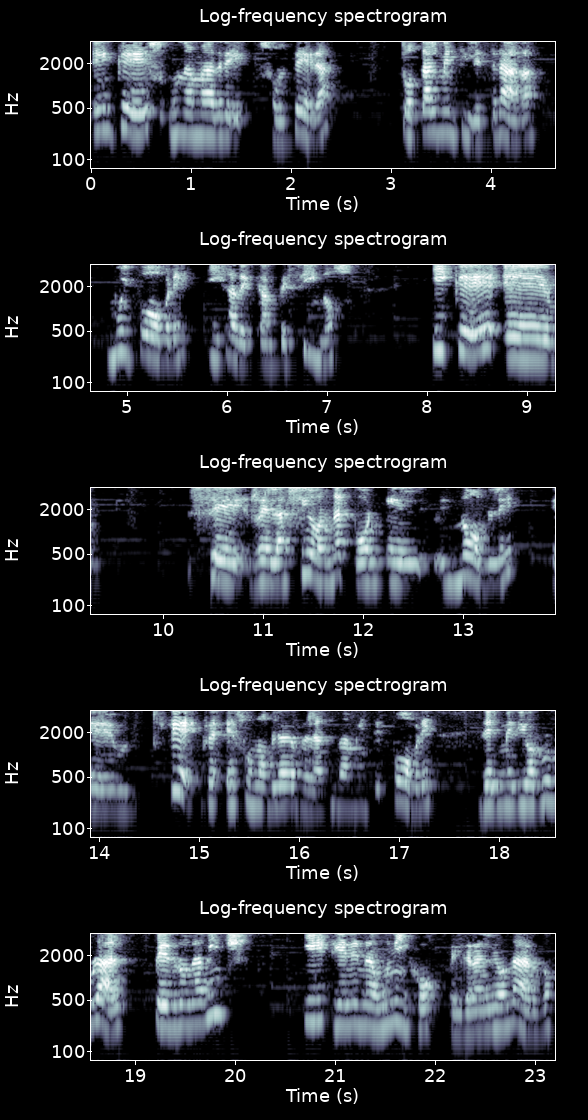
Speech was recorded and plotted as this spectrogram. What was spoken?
en que es una madre soltera, totalmente iletrada, muy pobre, hija de campesinos, y que eh, se relaciona con el noble, que es un noble relativamente pobre del medio rural, Pedro da Vinci y tienen a un hijo, el gran Leonardo,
